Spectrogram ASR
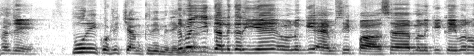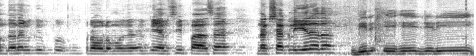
ਹਾਂਜੀ। ਪੂਰੀ ਕੋਠੀ ਚਮਕਦੀ ਤੇ ਮਿਲੇਗੀ ਮੈਂ ਜੀ ਗੱਲ ਕਰੀਏ ਮਤਲਬ ਕਿ ਐਮਸੀ ਪਾਸ ਹੈ ਮਤਲਬ ਕਿ ਕਈ ਵਾਰ ਹੁੰਦਾ ਨਾ ਵੀ ਕੋਈ ਪ੍ਰੋਬਲਮ ਹੋ ਕਿ ਐਮਸੀ ਪਾਸ ਹੈ ਨਕਸ਼ਾ ਕਲੀਅਰ ਹੈ ਇਹਦਾ? ਵੀਰ ਇਹ ਜਿਹੜੀ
